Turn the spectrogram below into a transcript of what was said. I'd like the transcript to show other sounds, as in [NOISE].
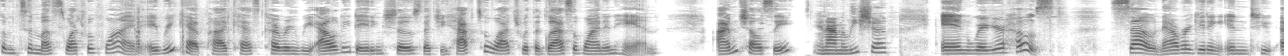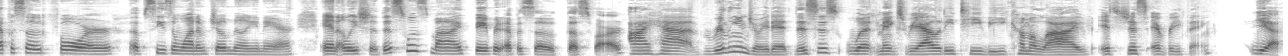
Welcome to Must Watch with Wine, a recap podcast covering reality dating shows that you have to watch with a glass of wine in hand. I'm Chelsea. And I'm Alicia. And we're your hosts. So now we're getting into episode four of season one of Joe Millionaire. And Alicia, this was my favorite episode thus far. I have really enjoyed it. This is what makes reality TV come alive. It's just everything. Yeah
